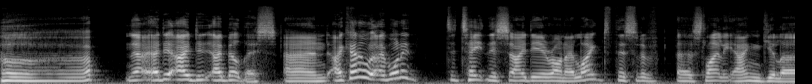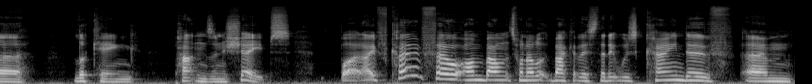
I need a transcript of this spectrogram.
uh, I did, I did, I built this, and I kind of, I wanted to take this idea on. I liked this sort of uh, slightly angular looking patterns and shapes, but I've kind of felt on balance when I looked back at this that it was kind of um,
